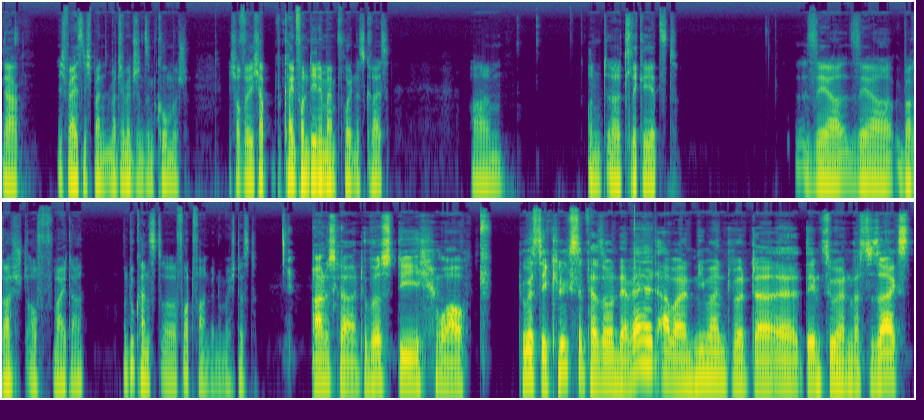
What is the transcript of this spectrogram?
Ja, ich weiß nicht, man, manche Menschen sind komisch. Ich hoffe, ich habe keinen von denen in meinem Freundeskreis. Ähm, und äh, klicke jetzt sehr, sehr überrascht auf weiter. Und du kannst äh, fortfahren, wenn du möchtest. Alles klar, du wirst die, wow, du wirst die klügste Person der Welt, aber niemand wird äh, dem zuhören, was du sagst.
